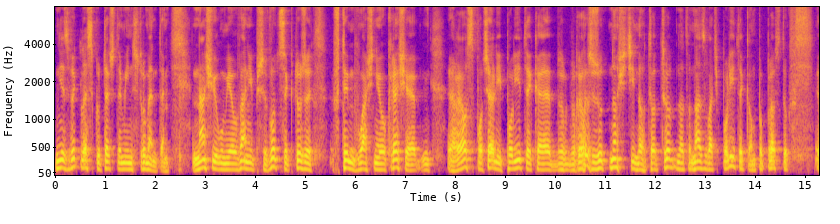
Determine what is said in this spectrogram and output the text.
niezwykle skutecznym instrumentem. Nasi umiłowani przywódcy, którzy w tym właśnie okresie rozpoczęli politykę rozrzutności, no to trudno to nazwać polityką, po prostu e,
